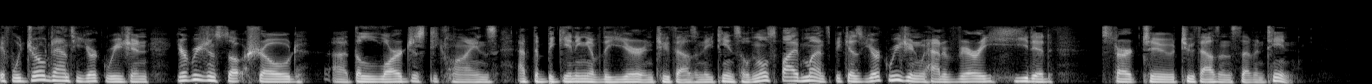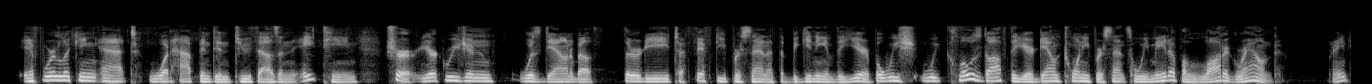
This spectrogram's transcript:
if we drill down to York Region, York Region so- showed uh, the largest declines at the beginning of the year in 2018. So in those five months, because York Region had a very heated start to 2017. If we're looking at what happened in 2018, sure, York Region was down about 30 to 50 percent at the beginning of the year, but we sh- we closed off the year down 20 percent, so we made up a lot of ground, right?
